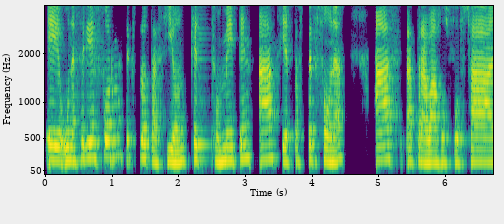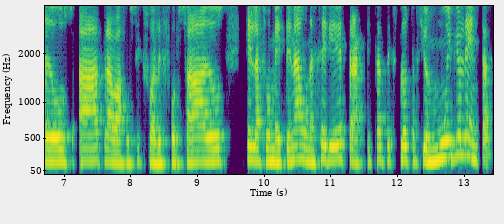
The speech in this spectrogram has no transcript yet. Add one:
eh, una serie de formas de explotación que someten a ciertas personas a, trabajos forzados, a trabajos sexuales forzados, que las someten a una serie de prácticas de explotación muy violentas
